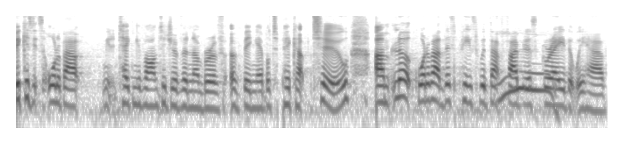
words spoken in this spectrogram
because it's all about you know, taking advantage of a number of, of being able to pick up two. Um, look, what about this piece with that fabulous grey that we have?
